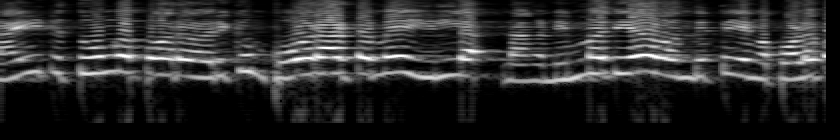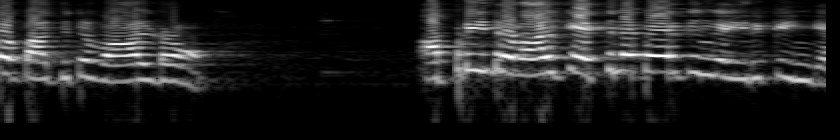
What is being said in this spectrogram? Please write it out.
நைட்டு தூங்க போற வரைக்கும் போராட்டமே இல்லை. நாங்க நிம்மதியா வந்துட்டு எங்க பொழப்ப பார்த்துட்டு வாழ்றோம். அப்படின்ற வாழ்க்கை எத்தனை பேருக்கு இங்க இருக்கீங்க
